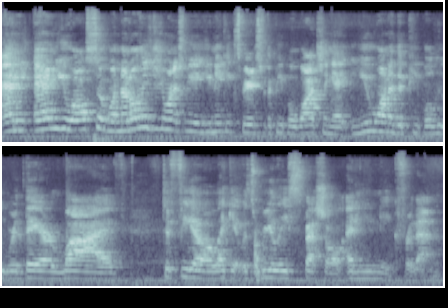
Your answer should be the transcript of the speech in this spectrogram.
and and you also, well, not only did you want it to be a unique experience for the people watching it, you wanted the people who were there live to feel like it was really special and unique for them.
